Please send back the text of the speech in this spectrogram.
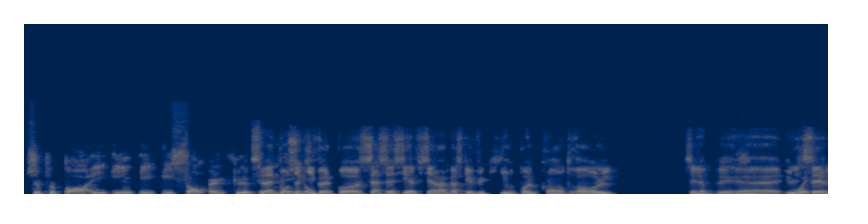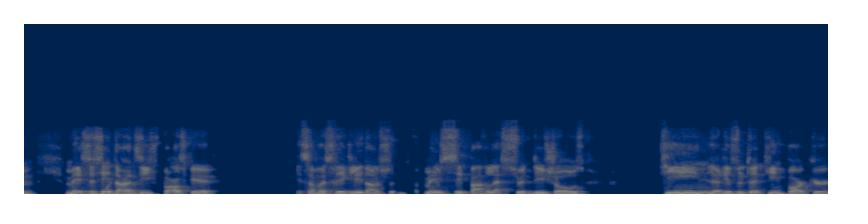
Tu peux pas, ils, ils, sont un club. C'est pour ça qu'ils veulent pas s'associer officiellement parce que vu qu'ils n'ont pas le contrôle, c'est le euh, ultime. Mais ceci étant dit, je pense que ça va se régler dans le, même si c'est par la suite des choses. Keen, le résultat de Keen Parker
